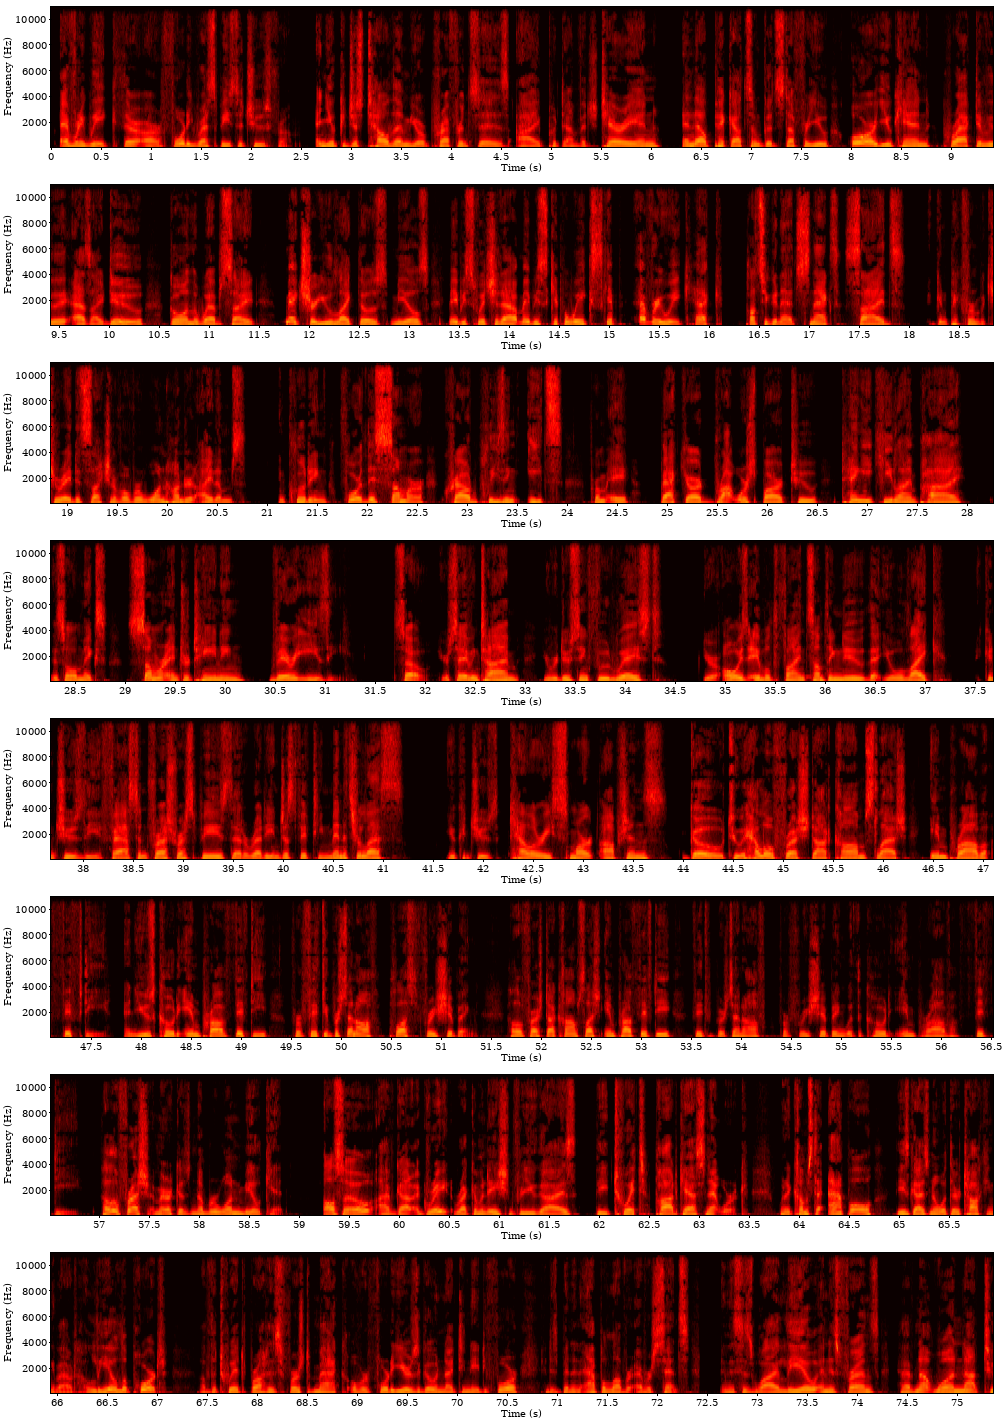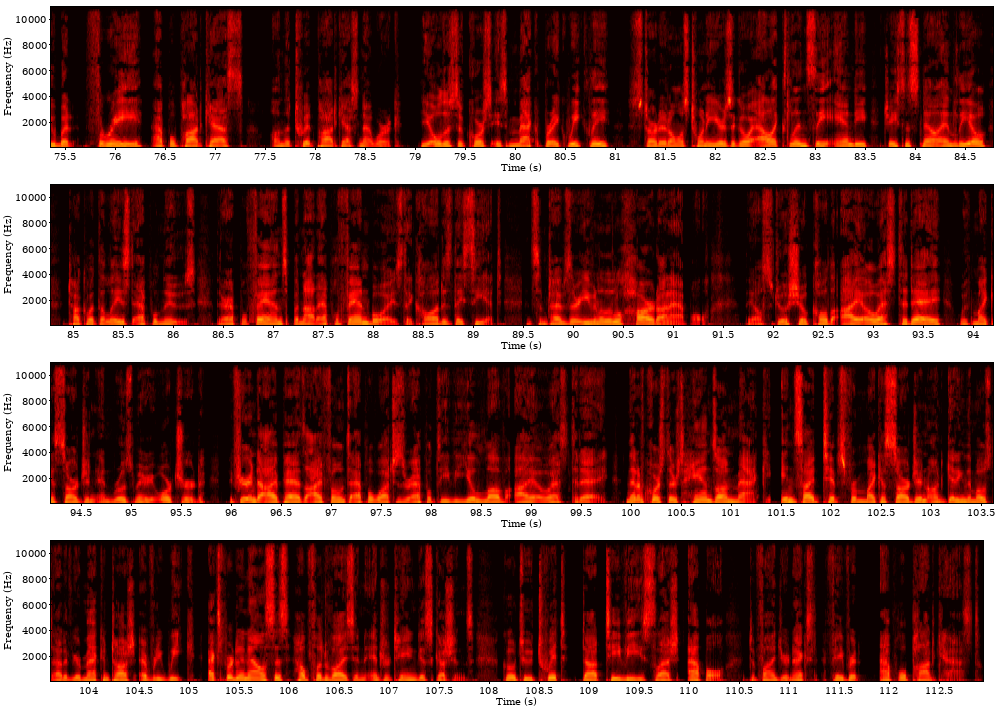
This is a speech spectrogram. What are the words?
Every week, there are 40 recipes to choose from, and you could just tell them your preferences. I put down vegetarian, and they'll pick out some good stuff for you. Or you can proactively, as I do, go on the website, make sure you like those meals, maybe switch it out, maybe skip a week, skip every week. Heck. Plus, you can add snacks, sides. You can pick from a curated selection of over 100 items, including for this summer, crowd pleasing eats from a backyard bratwurst bar to tangy key lime pie. This all makes summer entertaining very easy. So you're saving time, you're reducing food waste, you're always able to find something new that you will like. You can choose the fast and fresh recipes that are ready in just 15 minutes or less. You can choose calorie smart options. Go to HelloFresh.com slash improv50 and use code improv50 for 50% off plus free shipping. HelloFresh.com slash improv50, 50% off for free shipping with the code improv50. HelloFresh, America's number one meal kit. Also, I've got a great recommendation for you guys. The Twit Podcast Network. When it comes to Apple, these guys know what they're talking about. Leo Laporte of the Twit brought his first Mac over 40 years ago in 1984 and has been an Apple lover ever since. And this is why Leo and his friends have not one, not two, but three Apple podcasts on the Twit Podcast Network. The oldest, of course, is MacBreak Weekly, started almost 20 years ago. Alex, Lindsay, Andy, Jason Snell, and Leo talk about the latest Apple news. They're Apple fans, but not Apple fanboys. They call it as they see it. And sometimes they're even a little hard on Apple. They also do a show called iOS Today with Micah Sargent and Rosemary Orchard. If you're into iPads, iPhones, Apple Watches, or Apple TV, you'll love iOS Today. And then, of course, there's Hands on Mac. Inside tips from Micah Sargent on getting the most out of your Macintosh every week. Expert analysis, helpful advice, and entertaining discussions. Go to twit.tv slash Apple to find your next favorite Apple podcast.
